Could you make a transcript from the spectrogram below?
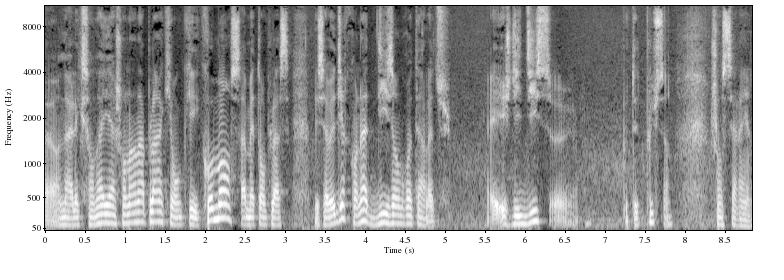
Euh, on a Alexandre Ayache, on en a plein qui, ont, qui commencent à mettre en place. Mais ça veut dire qu'on a 10 ans de retard là-dessus. Et je dis 10, euh, peut-être plus, hein. j'en sais rien.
